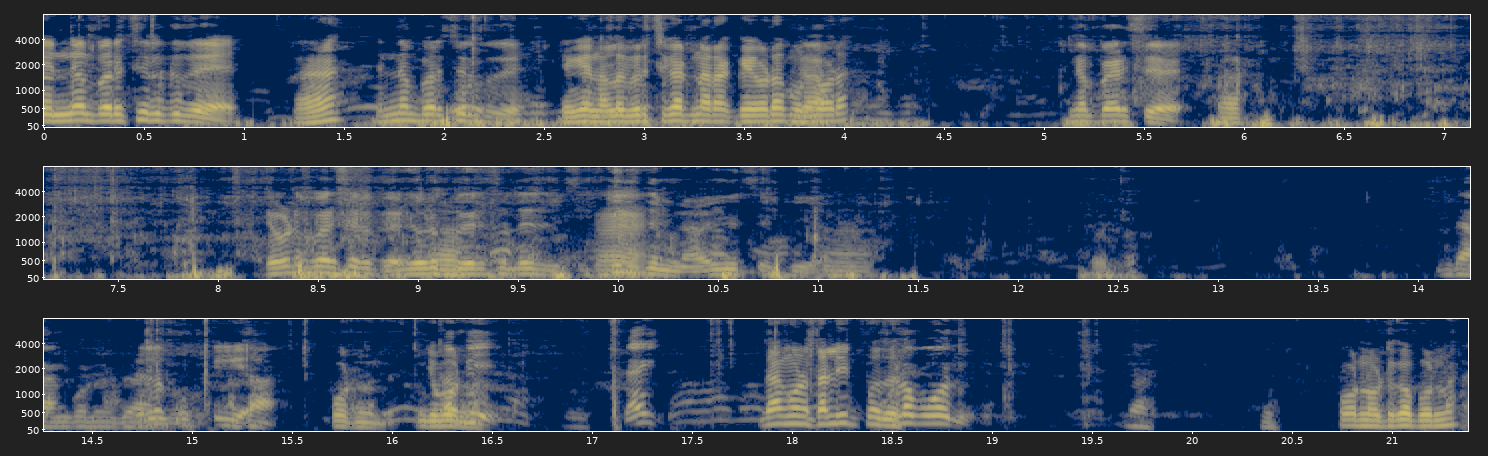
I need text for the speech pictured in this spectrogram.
என்ன பெருசு இருக்குது ஆ? என்ன பெருசு இருக்குது எங்கே நல்லா விரிச்சு காட்டினா ரக்கையோட முன்னோட என்ன பெருசு? எவ்வளோ பெருசு இருக்கு? சிக்கி. ஆ. இந்த அங்க ஒண்ணு இது இதெல்லாம் அங்க. குட்டி போடணும் இங்கே போடணும் டேய், இதாங்க ஒன்று தள்ளிட்டு போகுது உள்ள போகுது. போடணும் ஒட்டுக்கா போடணும்.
